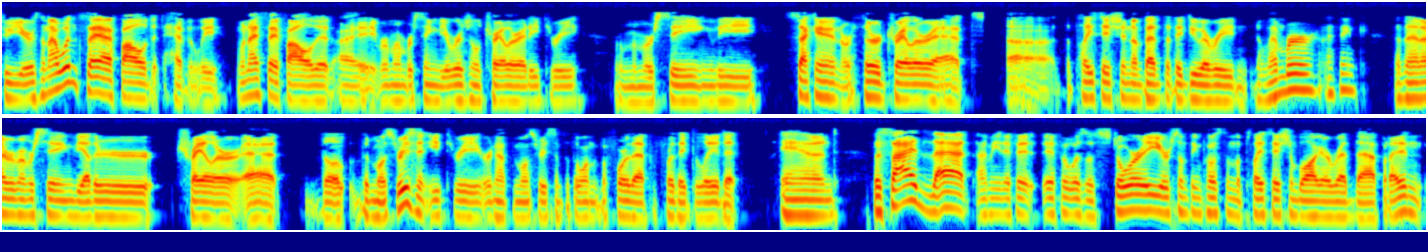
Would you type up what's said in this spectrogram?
two years, and I wouldn't say I followed it heavily. When I say followed it, I remember seeing the original trailer at E3. Remember seeing the second or third trailer at uh, the PlayStation event that they do every November, I think. And then I remember seeing the other trailer at the the most recent E3, or not the most recent, but the one before that, before they delayed it. And besides that, I mean, if it if it was a story or something posted on the PlayStation blog, I read that, but I didn't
